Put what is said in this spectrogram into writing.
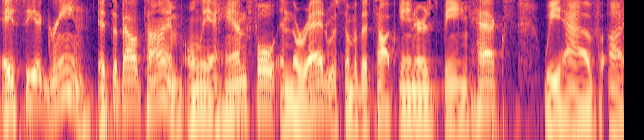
ACIA Green. It's about time. Only a handful in the red with some of the top gainers being Hex. We have uh,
